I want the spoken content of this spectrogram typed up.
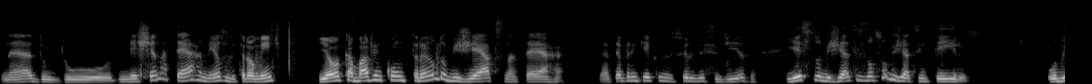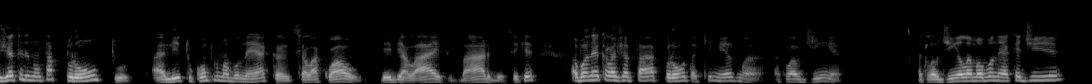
né? Do, do, do mexer na terra mesmo, literalmente. E eu acabava encontrando objetos na terra. Né? Até brinquei com os filhos esses dias. Né? E esses objetos não são objetos inteiros. O objeto ele não está pronto. Ali tu compra uma boneca, sei lá qual, Baby Alive, Barbie, não sei o quê. A boneca ela já está pronta aqui mesmo, a Claudinha. A Claudinha ela é uma boneca de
